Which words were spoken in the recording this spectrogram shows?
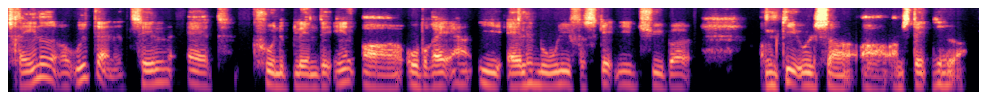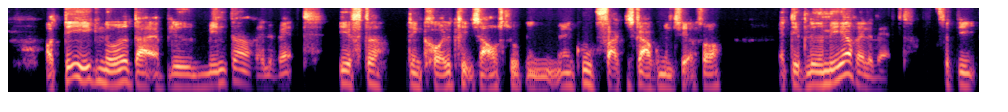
trænet og uddannet til at kunne blende ind og operere i alle mulige forskellige typer omgivelser og omstændigheder. Og det er ikke noget, der er blevet mindre relevant efter den kolde krigs afslutning. Man kunne faktisk argumentere for, at det er blevet mere relevant, fordi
